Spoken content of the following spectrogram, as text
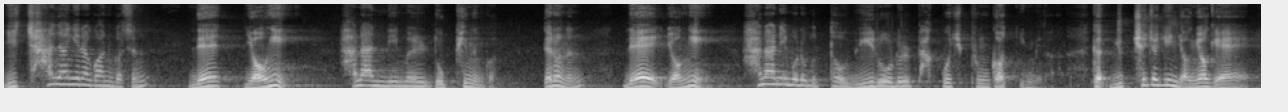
이 찬양이라고 하는 것은 내 영이 하나님을 높이는 것 때로는 내 영이 하나님으로부터 위로를 받고 싶은 것입니다. 그러니까 육체적인 영역에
